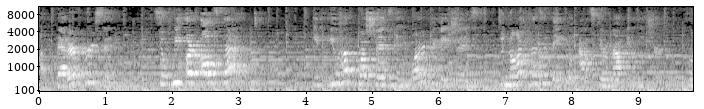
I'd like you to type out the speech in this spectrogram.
a better person. So we are all set. If you have questions and clarifications, do not hesitate to ask your MAPEH teacher, for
